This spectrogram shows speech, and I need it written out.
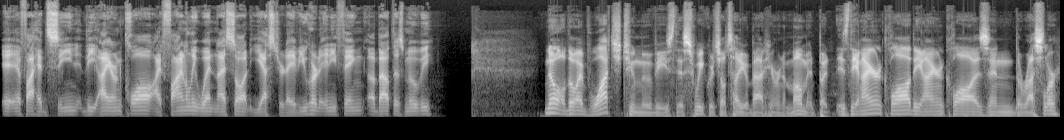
if I had seen The Iron Claw. I finally went and I saw it yesterday. Have you heard anything about this movie? No, although I've watched two movies this week, which I'll tell you about here in a moment. But is the Iron Claw the Iron Claw is in The Wrestler?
